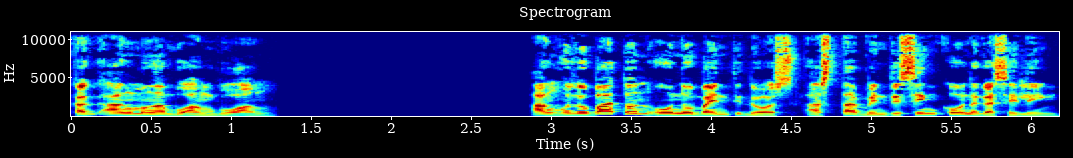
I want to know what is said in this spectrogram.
kag ang mga buang-buang. Ang hulubaton 1.22 hasta 25 nagasiling.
